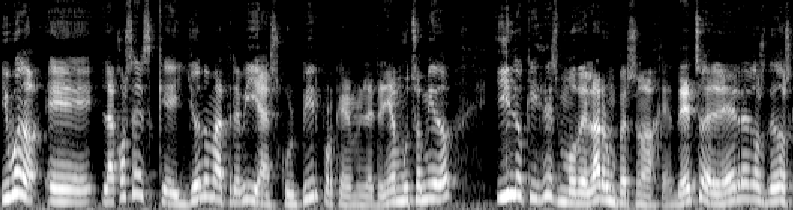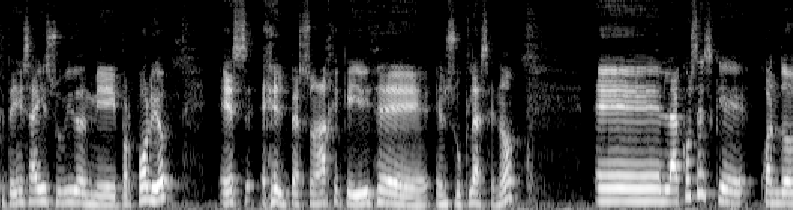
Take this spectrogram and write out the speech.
Y bueno, eh, la cosa es que yo no me atreví a esculpir porque le tenía mucho miedo. Y lo que hice es modelar un personaje. De hecho, el R2D2 que tenéis ahí subido en mi portfolio es el personaje que yo hice en su clase, ¿no? La cosa es que cuando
